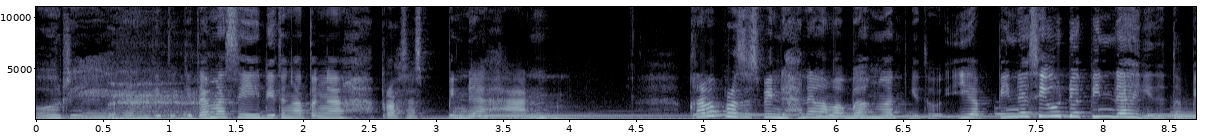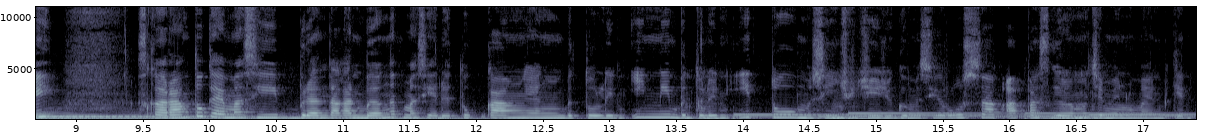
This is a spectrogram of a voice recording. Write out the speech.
oh damn gitu. Kita masih di tengah-tengah proses pindahan. Kenapa proses pindahannya lama banget gitu? Ya pindah sih udah pindah gitu, tapi sekarang tuh kayak masih berantakan banget, masih ada tukang yang betulin ini, betulin itu, mesin cuci juga masih rusak, apa segala macam yang lumayan bikin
